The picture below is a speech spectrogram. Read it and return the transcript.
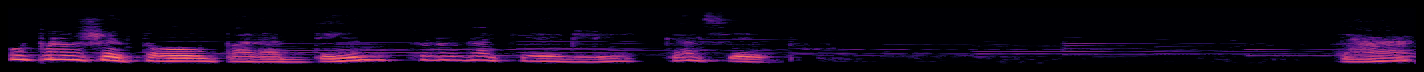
o projetou para dentro daquele gazebo. Lá,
